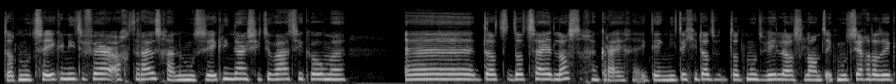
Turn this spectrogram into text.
dat moet zeker niet te ver achteruit gaan. Er moet zeker niet naar een situatie komen eh, dat, dat zij het lastig gaan krijgen. Ik denk niet dat je dat, dat moet willen als land. Ik moet zeggen dat ik...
